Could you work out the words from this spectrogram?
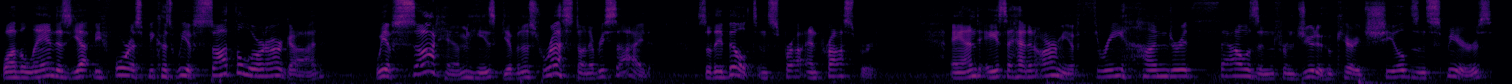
while the land is yet before us, because we have sought the Lord our God. We have sought him, and he has given us rest on every side. So they built and, and prospered. And Asa had an army of 300,000 from Judah who carried shields and spears,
